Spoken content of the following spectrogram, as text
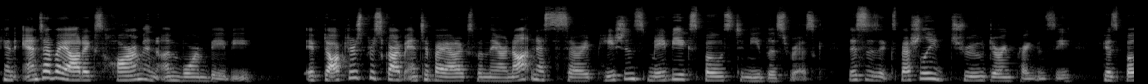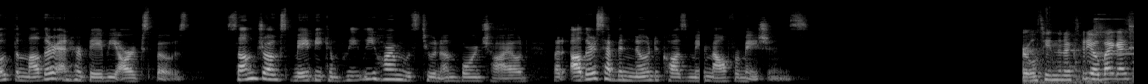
Can antibiotics harm an unborn baby? If doctors prescribe antibiotics when they are not necessary, patients may be exposed to needless risk. This is especially true during pregnancy because both the mother and her baby are exposed. Some drugs may be completely harmless to an unborn child, but others have been known to cause major malformations. We'll see you in the next video. Bye, guys.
